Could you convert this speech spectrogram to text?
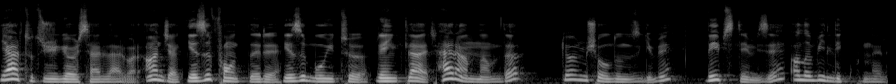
yer tutucu görseller var. Ancak yazı fontları, yazı boyutu, renkler her anlamda görmüş olduğunuz gibi web sitemize alabildik bunları.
